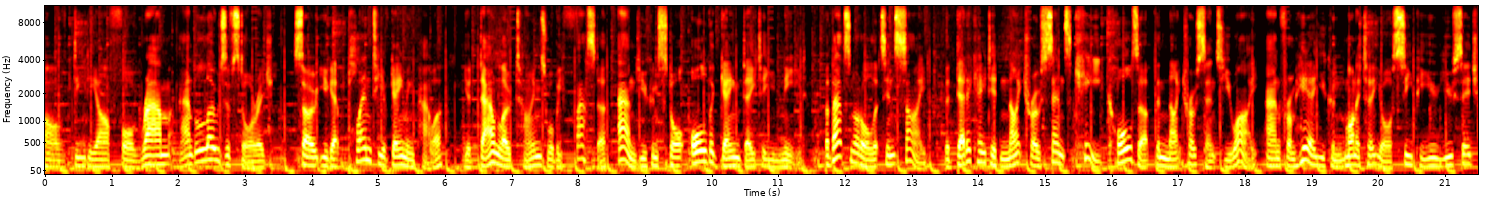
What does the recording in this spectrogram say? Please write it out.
of DDR4 RAM and loads of storage, so you get plenty of gaming power, your download times will be faster, and you can store all the game data you need. But that's not all that's inside. The dedicated Nitro Sense key calls up the Nitro Sense UI, and from here you can monitor your CPU usage,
